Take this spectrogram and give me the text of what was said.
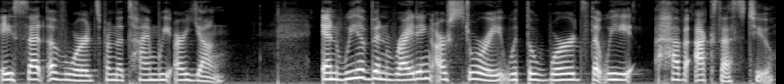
a set of words from the time we are young. And we have been writing our story with the words that we have access to.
